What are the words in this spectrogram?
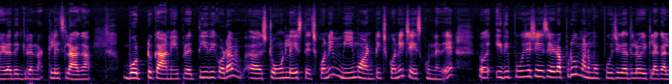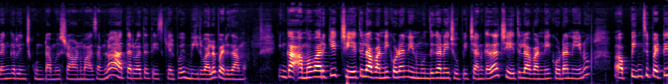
మెడ దగ్గర నక్లెస్ లాగా బొట్టు కానీ ప్రతిదీ కూడా స్టోన్ లేసి తెచ్చుకొని మేము అంటించుకొని చేసుకున్నదే. సో ఇది పూజ చేసేటప్పుడు మనము పూజ గదిలో ఇట్లా అలంకరించుకుంటాము శ్రావణ మాసంలో. ఆ తర్వాత తీసుకెళ్ళిపోయి బీరువాలో పెడదాము ఇంకా అమ్మవారికి చేతులు అవన్నీ కూడా నేను ముందుగానే చూపించాను కదా. చేతులు అవన్నీ కూడా నేను పిన్స్ పెట్టి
